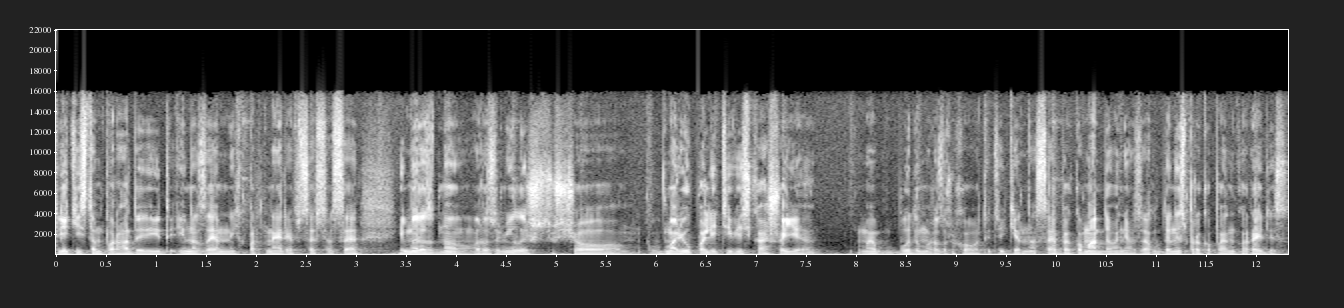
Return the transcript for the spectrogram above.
якісь там поради від іноземних партнерів, все, все, все. І ми ну, розуміли, що в Маріуполі ті війська, що є, ми будемо розраховувати тільки на себе. Командування взяв Денис Прокопенко, Редіс,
